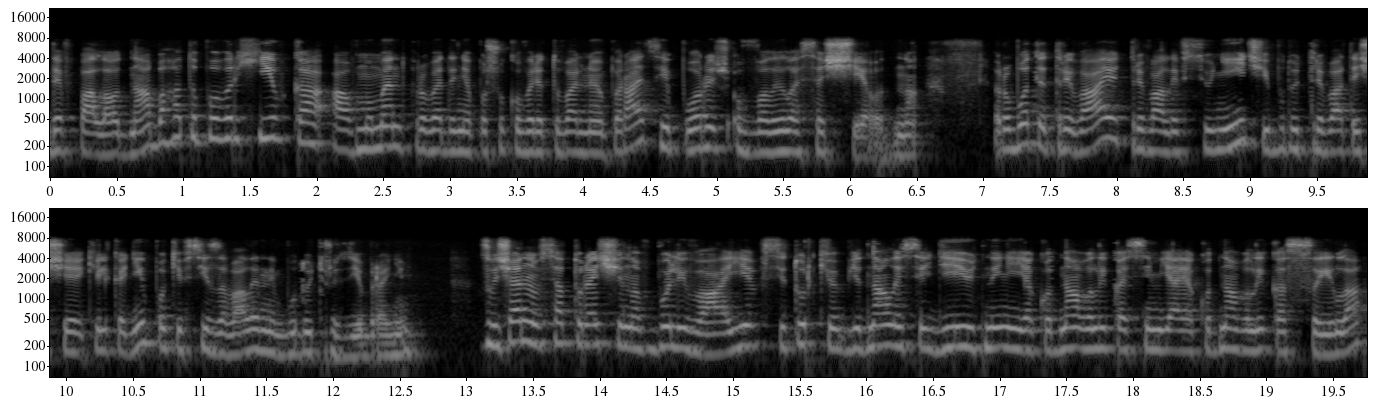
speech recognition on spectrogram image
де впала одна багатоповерхівка. А в момент проведення пошуково-рятувальної операції поруч обвалилася ще одна. Роботи тривають, тривали всю ніч і будуть тривати ще кілька днів, поки всі завали не будуть розібрані. Звичайно, вся Туреччина вболіває. Всі турки об'єдналися і діють нині як одна велика сім'я, як одна велика сила.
